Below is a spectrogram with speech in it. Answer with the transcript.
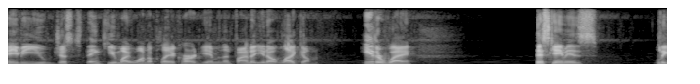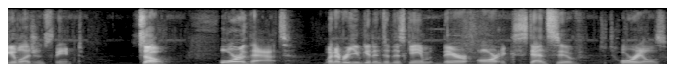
Maybe you just think you might want to play a card game and then find out you don't like them. Either way, this game is League of Legends themed. So, for that, whenever you get into this game, there are extensive tutorials,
